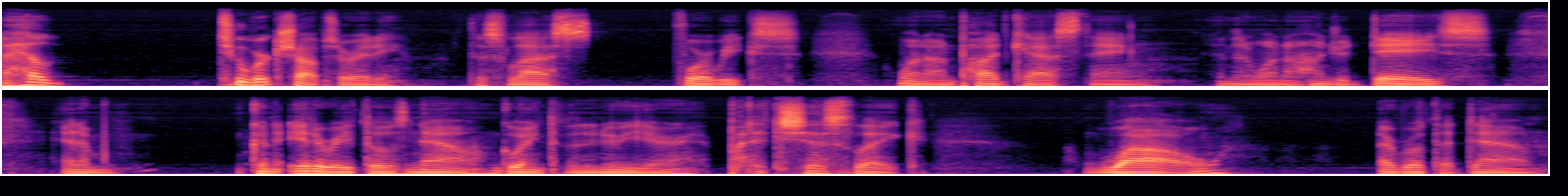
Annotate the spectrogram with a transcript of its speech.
I held two workshops already this last 4 weeks. One on podcasting and then one on 100 days. And I'm going to iterate those now going to the new year, but it's just like wow. I wrote that down.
